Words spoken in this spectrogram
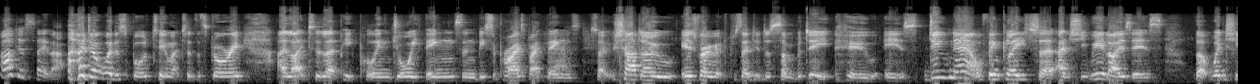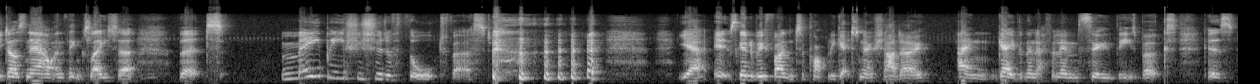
I'll just say that. I don't want to spoil too much of the story. I like to let people enjoy things and be surprised by things. Yeah. So Shadow is very much presented as somebody who is do now, think later, and she realises that when she does now and thinks later, that maybe she should have thought first. yeah, it's going to be fun to properly get to know Shadow and Gabe the Nephilim through these books because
